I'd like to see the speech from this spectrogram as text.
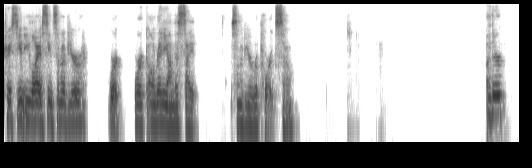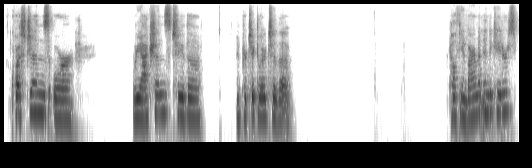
Tracy and Eloy, I've seen some of your work work already on this site, some of your reports. So other questions or reactions to the, in particular to the healthy environment indicators?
